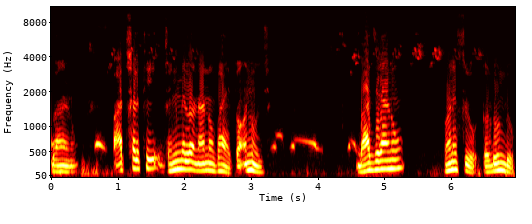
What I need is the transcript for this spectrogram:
બાણું. પાછળથી જન્મેલો નાનો ભાઈ તો અનુજ. બાજરાનું વણસલું તો ડુંડું.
